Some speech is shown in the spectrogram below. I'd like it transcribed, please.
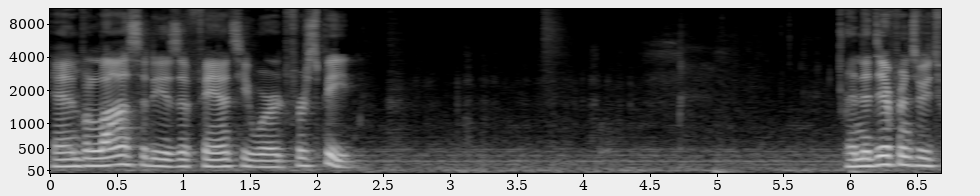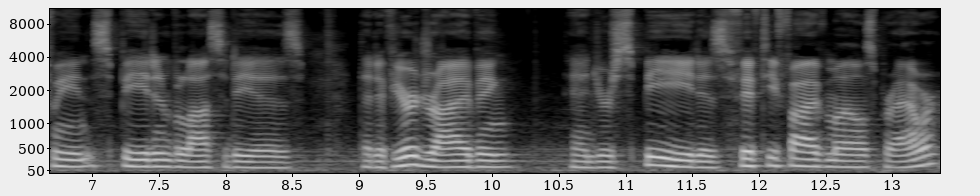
And velocity is a fancy word for speed. And the difference between speed and velocity is that if you're driving and your speed is 55 miles per hour,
